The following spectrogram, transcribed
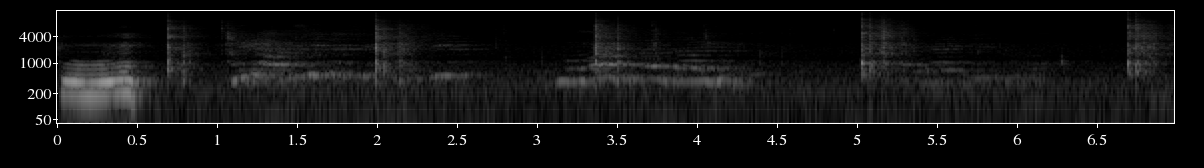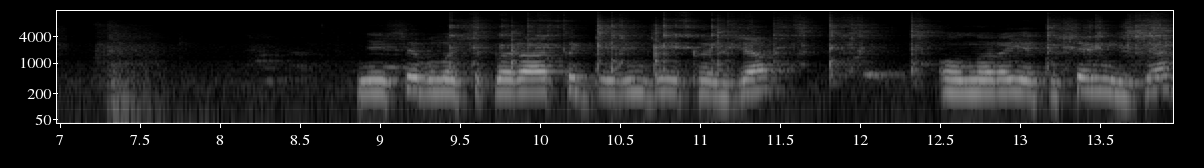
Hmm. Neyse bulaşıkları artık gelince yıkayacağım. Onlara yetişemeyeceğim.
